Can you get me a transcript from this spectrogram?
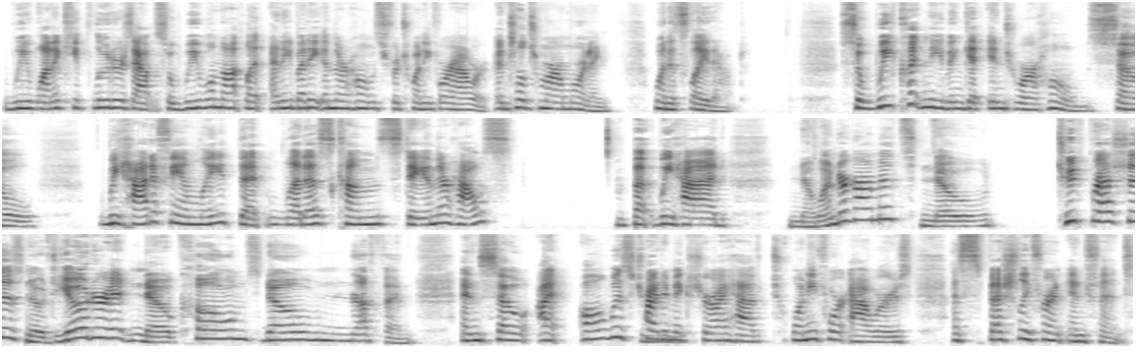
We want to keep looters out, so we will not let anybody in their homes for 24 hours until tomorrow morning when it's laid out. So we couldn't even get into our homes. So we had a family that let us come stay in their house, but we had no undergarments, no toothbrushes, no deodorant, no combs, no nothing. And so I always try to Mhm. make sure I have 24 hours, especially for an infant,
